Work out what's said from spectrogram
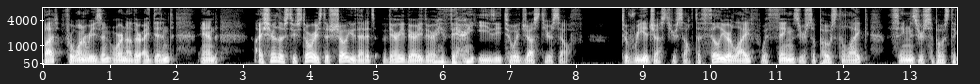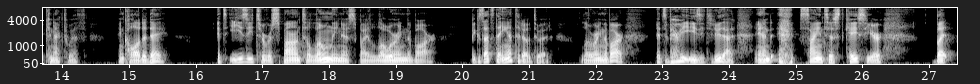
But for one reason or another, I didn't. And I share those two stories to show you that it's very, very, very, very easy to adjust yourself to readjust yourself, to fill your life with things you're supposed to like, things you're supposed to connect with, and call it a day. It's easy to respond to loneliness by lowering the bar because that's the antidote to it, lowering the bar. It's very easy to do that. And scientist case here, but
